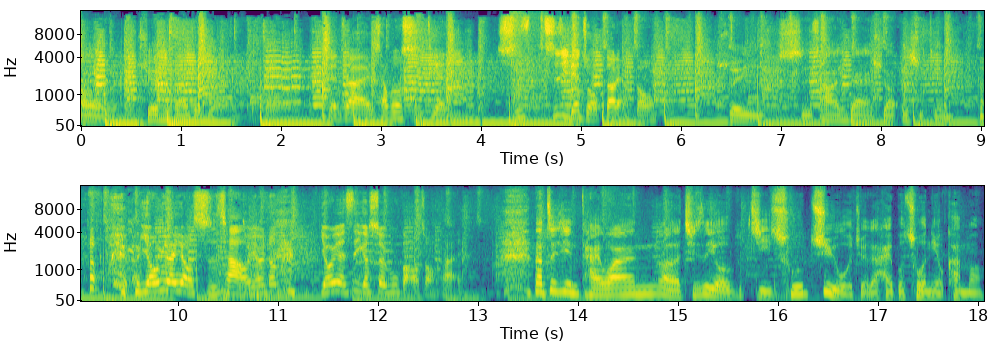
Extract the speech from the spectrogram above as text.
哦，雪人你回来多久？现在差不多十天，十十几天左右，不到两周。所以时差应该还需要二十天。永远有时差，我永远都永远是一个睡不饱的状态。那最近台湾呃，其实有几出剧，我觉得还不错，你有看吗？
